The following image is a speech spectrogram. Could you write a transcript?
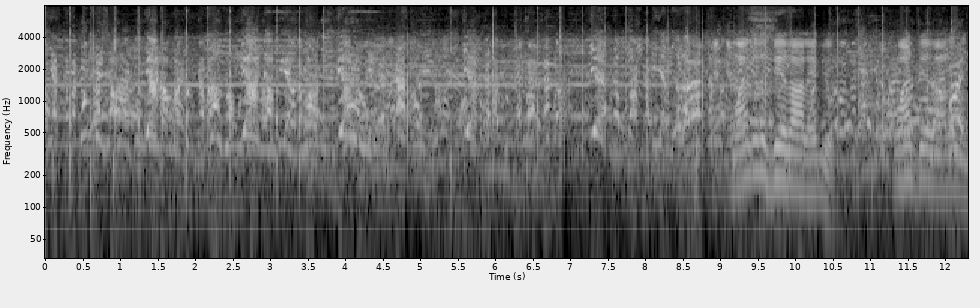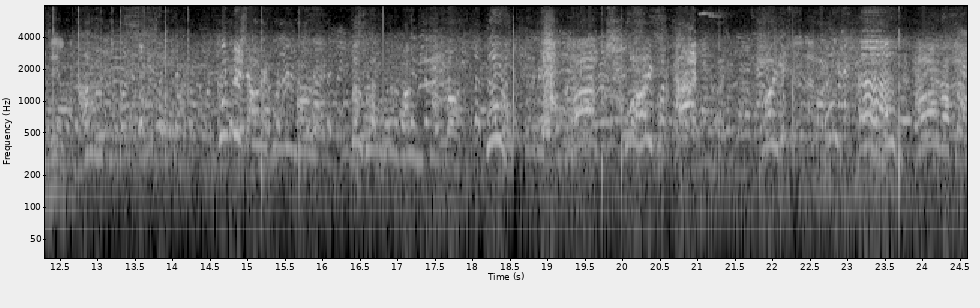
কোন পেশা ওরা কোন দিয়া নাও না কাপাও তো দিয়া দেওয়া লাগবে ওয়াইন দিয়ে দেওয়া লাগবে জেল কোন পেশা ওরা কোন পেশা ওরা দশ বছর ভালো নিতে ওই কথা ওই ওই কথা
